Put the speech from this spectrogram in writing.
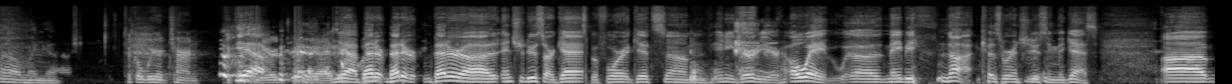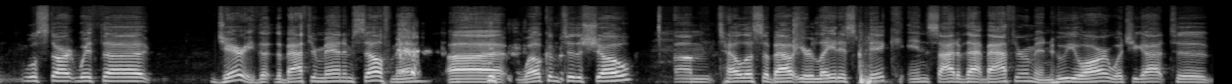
oh my gosh. Took a weird turn. Yeah. Weird turn. Yeah, better, better, better uh, introduce our guest before it gets um, any dirtier. Oh wait, uh, maybe not because we're introducing the guest. Uh, we'll start with uh, Jerry, the, the bathroom man himself. Man, uh, welcome to the show. Um, tell us about your latest pick inside of that bathroom and who you are, what you got to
